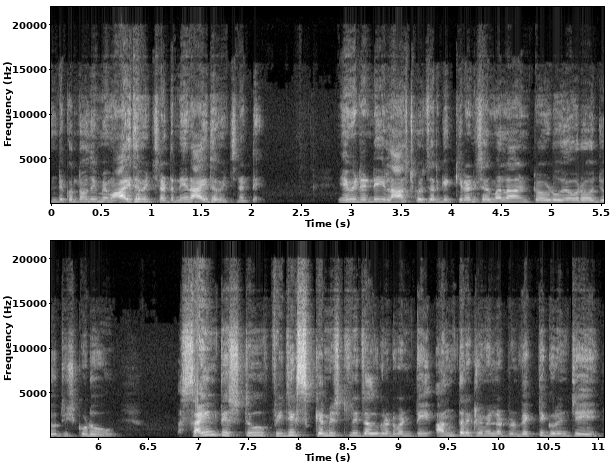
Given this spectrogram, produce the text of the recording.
అంటే కొంతమంది మేము ఆయుధం ఇచ్చినట్టు నేను ఆయుధం ఇచ్చినట్టే. ఏమిటంటే లాస్ట్కి వచ్చరికి కిరణ్ శర్మ లాంటోడు ఎవరో జ్యోతిష్కుడు సైంటిస్టు ఫిజిక్స్ కెమిస్ట్రీ చదువుకున్నటువంటి అంతరిక్షం వెళ్ళినటువంటి వ్యక్తి గురించి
